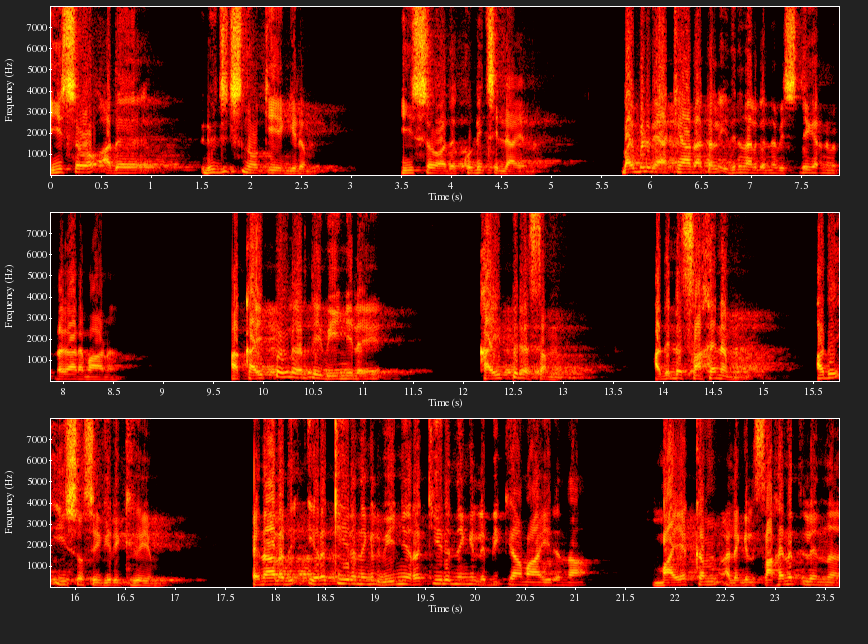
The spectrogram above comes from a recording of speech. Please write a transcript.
ഈശോ അത് രുചിച്ചു നോക്കിയെങ്കിലും ഈശോ അത് കുടിച്ചില്ല എന്ന്. ബൈബിൾ വ്യാഖ്യാതാക്കൾ ഇതിന് നൽകുന്ന വിശദീകരണം ഇപ്രകാരമാണ്. ആ കയ്പ് കലർത്തിയ വീഞ്ഞിലെ കയ്പ് രസം അതിന്റെ സഹനം അത് ഈശോ സ്വീകരിക്കുകയും എന്നാൽ അത് ഇറക്കിയിരുന്നെങ്കിൽ വീഞ്ഞിറക്കിയിരുന്നെങ്കിൽ ലഭിക്കാമായിരുന്ന മയക്കം അല്ലെങ്കിൽ സഹനത്തിൽ നിന്ന്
